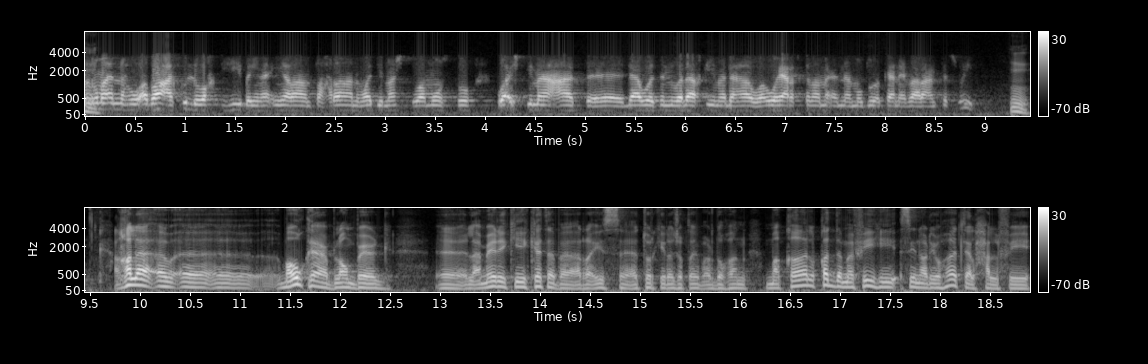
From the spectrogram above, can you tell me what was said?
رغم أنه أضاع كل وقته بين إيران طهران ودمشق وموسكو واجتماعات آه، لا وزن ولا قيمة لها وهو يعرف تماما أن الموضوع كان عبارة عن تسويف. على آه، آه، موقع بلومبيرغ. آه، الأمريكي كتب الرئيس التركي رجب طيب أردوغان مقال قدم فيه سيناريوهات للحل في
